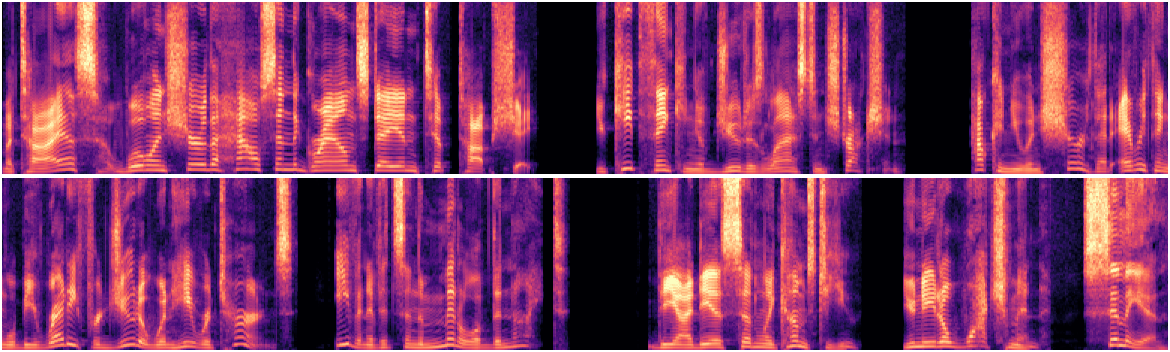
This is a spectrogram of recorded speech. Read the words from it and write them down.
Matthias will ensure the house and the ground stay in tip top shape. You keep thinking of Judah's last instruction. How can you ensure that everything will be ready for Judah when he returns, even if it's in the middle of the night? The idea suddenly comes to you. You need a watchman. Simeon,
